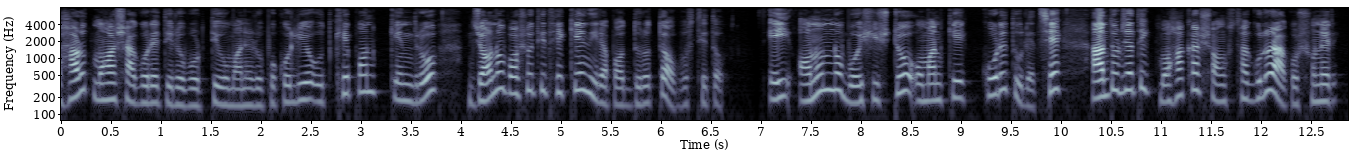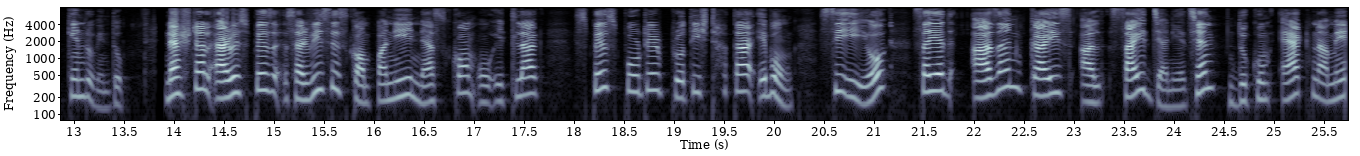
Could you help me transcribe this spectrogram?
ভারত মহাসাগরের তীরবর্তী ওমানের উপকূলীয় উৎক্ষেপণ কেন্দ্র জনবসতি থেকে নিরাপদ দূরত্বে অবস্থিত। এই অনন্য বৈশিষ্ট্য ওমানকে করে তুলেছে আন্তর্জাতিক মহাকাশ সংস্থাগুলোর আকর্ষণের কেন্দ্রবিন্দু। National aerospace services company, NASCOM ও ইটলাক স্পেসপোর্টের প্রতিষ্ঠাতা এবং সিইও সৈয়দ আজান কাইস আল সাইদ জানিয়েছেন, দুকুম এক নামে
